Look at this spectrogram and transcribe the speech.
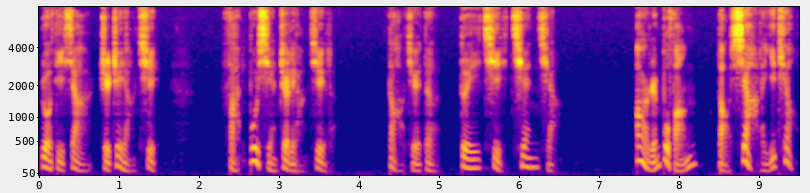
若底下只这样去，反不显这两句了，倒觉得堆砌牵强。”二人不妨，倒吓了一跳。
